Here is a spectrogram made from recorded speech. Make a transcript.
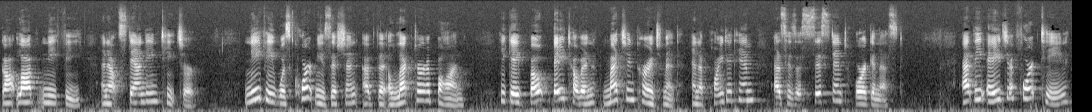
Gottlob Neefe, an outstanding teacher. Neefe was court musician of the Elector of Bonn. He gave Beethoven much encouragement and appointed him as his assistant organist. At the age of 14,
